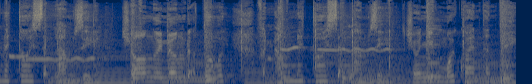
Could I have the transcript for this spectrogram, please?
Năm nay tôi sẽ làm gì? Cho người nâng đỡ tôi. Và năm nay tôi sẽ làm gì? Cho những mối quen thân tình.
